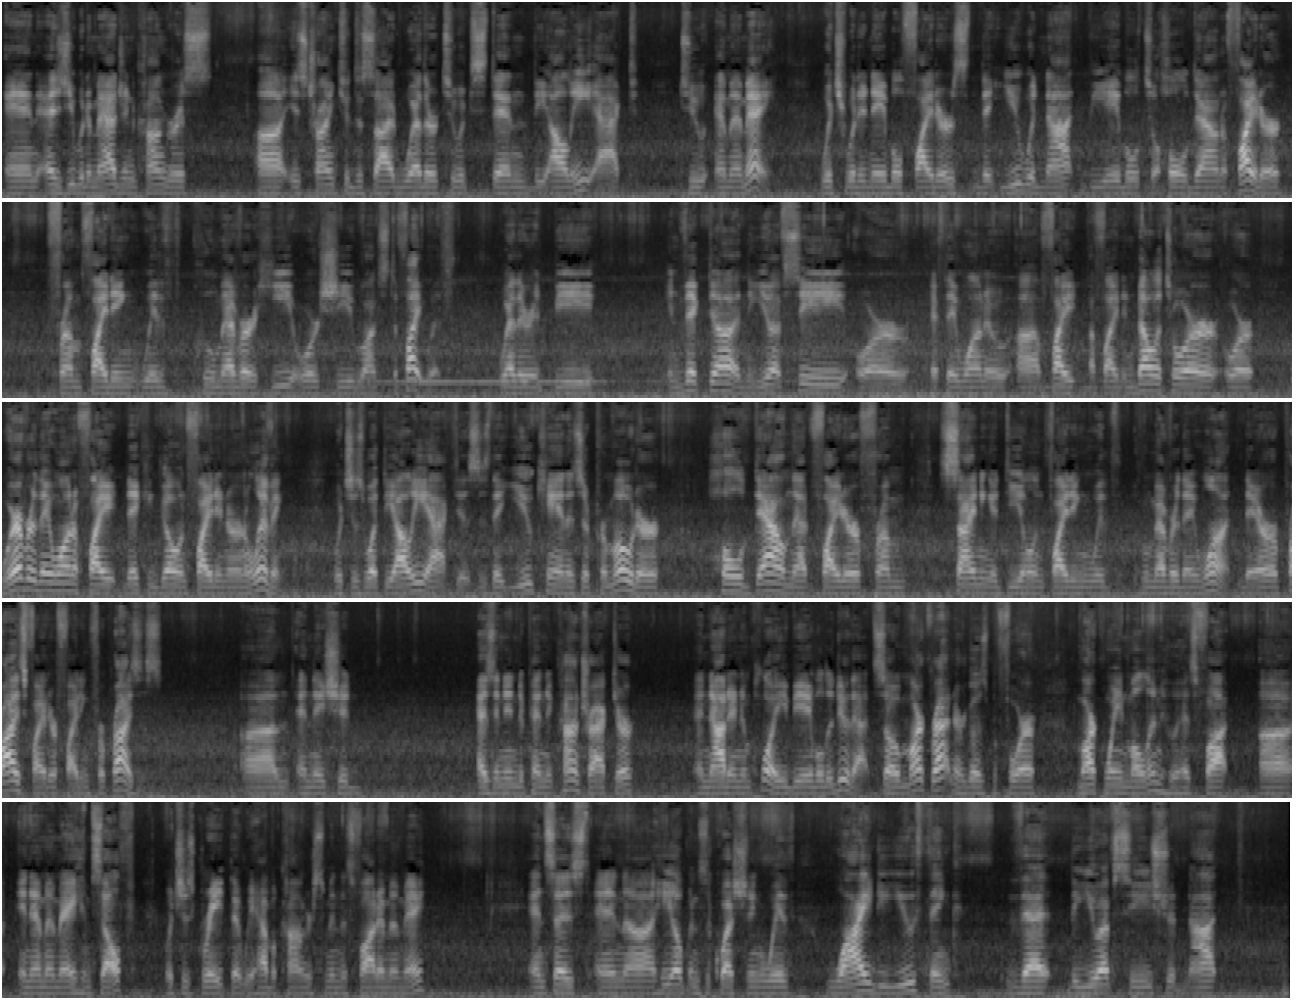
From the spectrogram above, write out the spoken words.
and as you would imagine, Congress uh, is trying to decide whether to extend the Ali Act to MMA, which would enable fighters that you would not be able to hold down a fighter from fighting with whomever he or she wants to fight with, whether it be Invicta and the UFC, or if they want to uh, fight a fight in Bellator, or wherever they want to fight, they can go and fight and earn a living, which is what the Ali Act is, is that you can, as a promoter, hold down that fighter from signing a deal and fighting with whomever they want. They are a prize fighter fighting for prizes. Um, and they should, as an independent contractor and not an employee, be able to do that. So Marc Ratner goes before Markwayne Mullin, who has fought uh, in MMA himself, which is great that we have a congressman that's fought MMA, and says, and uh, he opens the questioning with, why do you think that the UFC should not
